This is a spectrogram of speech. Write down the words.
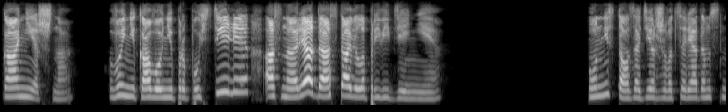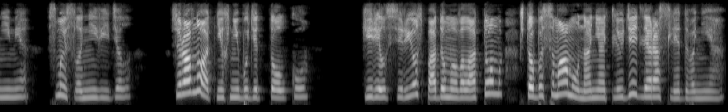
Конечно, вы никого не пропустили, а снаряды оставило привидение. Он не стал задерживаться рядом с ними, смысла не видел. Все равно от них не будет толку. Кирилл всерьез подумывал о том, чтобы самому нанять людей для расследования.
